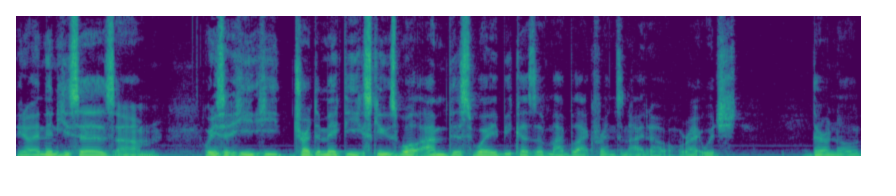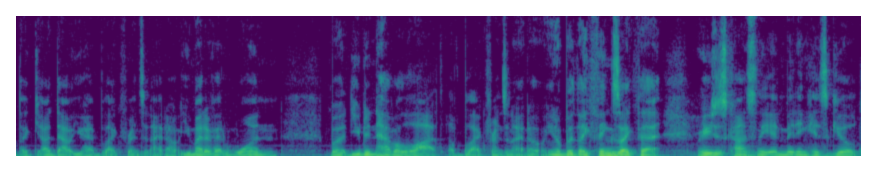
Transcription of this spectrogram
you know. And then he says, um, what do you say? He he tried to make the excuse, well, I'm this way because of my black friends in Idaho, right? Which there are no like I doubt you had black friends in Idaho. You might have had one, but you didn't have a lot of black friends in Idaho. You know, but like things like that where he's just constantly admitting his guilt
